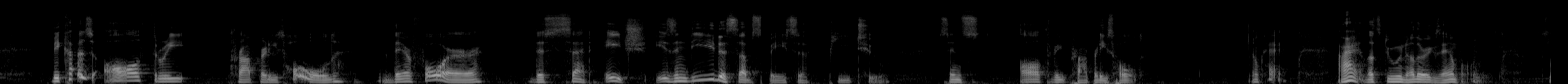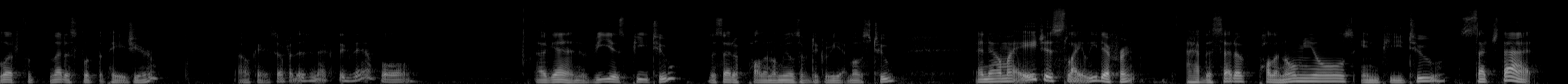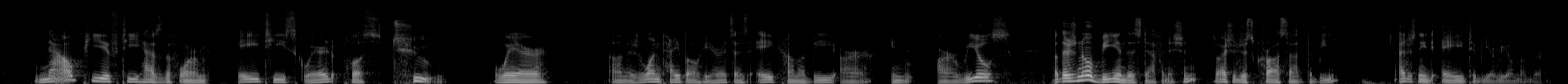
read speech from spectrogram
because all three properties hold, therefore this set H is indeed a subspace of P2, since all three properties hold. Okay, all right, let's do another example. So let, let us flip the page here. Okay, so for this next example, again, V is P2, the set of polynomials of degree at most 2. And now my H is slightly different. I have the set of polynomials in P2 such that now P of t has the form at squared plus 2, where uh, there's one typo here. It says a comma b are in are reals, but there's no b in this definition, so I should just cross out the b. I just need a to be a real number.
